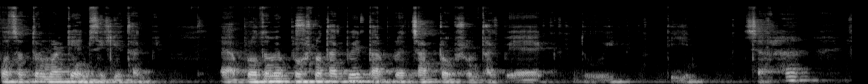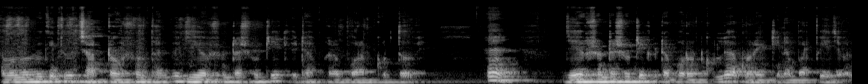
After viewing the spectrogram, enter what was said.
পঁচাত্তর মার্কে এমসিকিউ থাকবে। প্রথমে প্রশ্ন থাকবে, তারপরে চারটা অপশন থাকবে। এক, দুই, তিন, চার হ্যাঁ? এমনভাবে কিন্তু চারটা অপশন থাকবে। যে অপশনটা সঠিক, এটা আপনারা বরাদ করতে হবে। হ্যাঁ? যে অপশনটা সঠিক, ওটা বরাদ করলে আপনারা একটি নাম্বার পেয়ে যাবেন।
